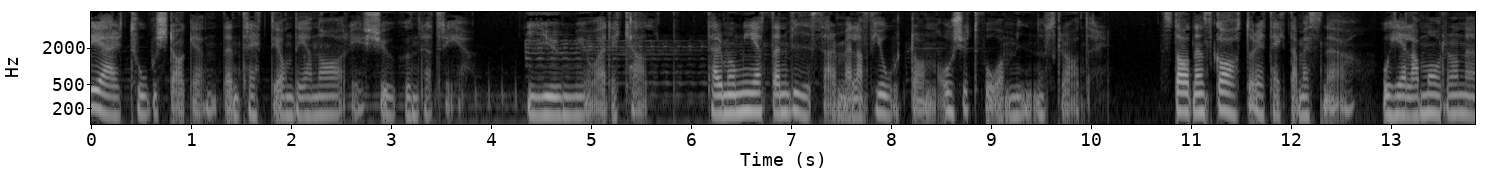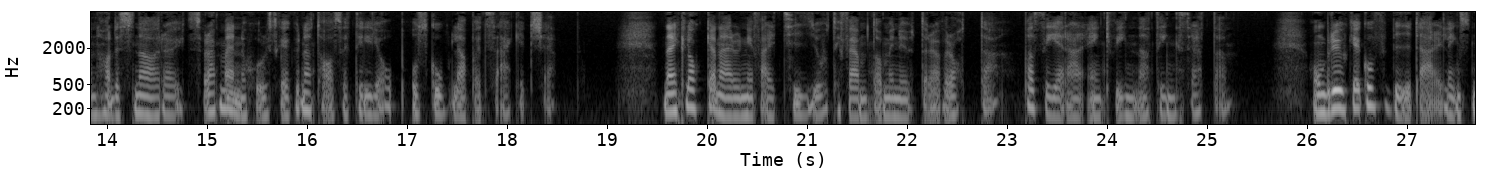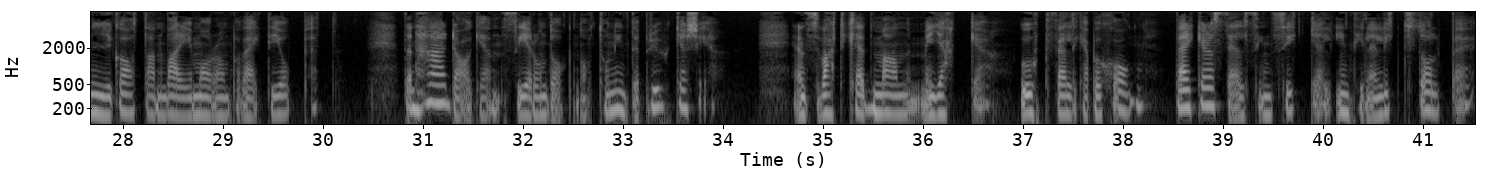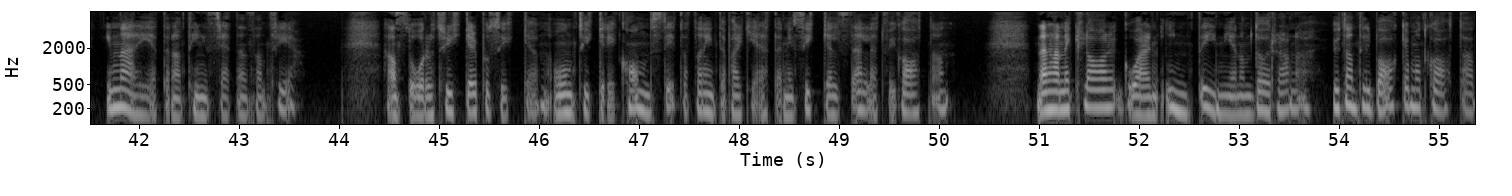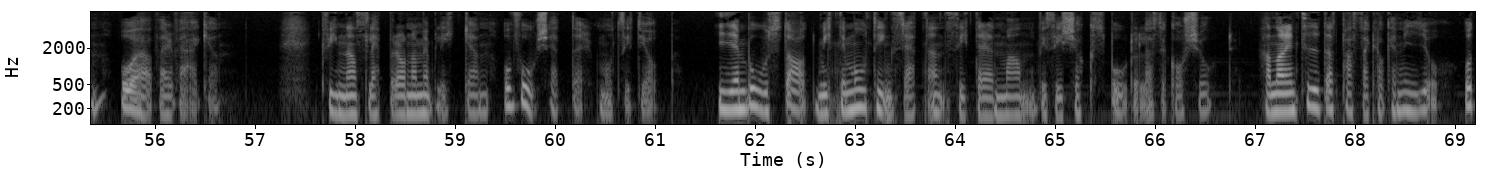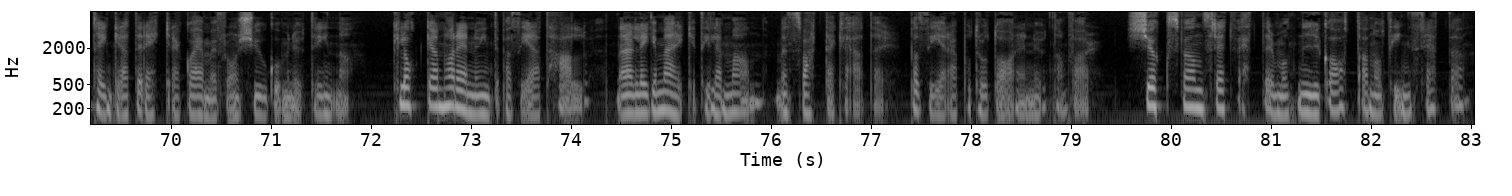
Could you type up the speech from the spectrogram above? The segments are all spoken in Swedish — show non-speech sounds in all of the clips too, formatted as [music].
Det är torsdagen den 30 januari 2003. I Umeå är det kallt. Termometern visar mellan 14 och 22 minusgrader. Stadens gator är täckta med snö och hela morgonen har det snöröjts för att människor ska kunna ta sig till jobb och skola på ett säkert sätt. När klockan är ungefär 10 till 15 minuter över åtta passerar en kvinna tingsrätten. Hon brukar gå förbi där längs Nygatan varje morgon på väg till jobbet. Den här dagen ser hon dock något hon inte brukar se. En svartklädd man med jacka och uppfälld kapuschong verkar ha ställt sin cykel intill en lyktstolpe i närheten av tingsrättens entré. Han står och trycker på cykeln och hon tycker det är konstigt att han inte parkerat den i cykelstället vid gatan. När han är klar går han inte in genom dörrarna utan tillbaka mot gatan och över vägen. Kvinnan släpper honom med blicken och fortsätter mot sitt jobb. I en bostad mitt emot tingsrätten sitter en man vid sitt köksbord och löser korsord. Han har en tid att passa klockan nio och tänker att det räcker att gå hemifrån 20 minuter innan. Klockan har ännu inte passerat halv när han lägger märke till en man med svarta kläder passera på trottoaren utanför. Köksfönstret vetter mot Nygatan och tingsrätten.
